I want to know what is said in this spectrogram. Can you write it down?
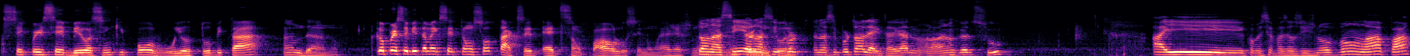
você percebeu assim que, pô, o YouTube tá andando? Porque eu percebi também que você tem um sotaque. Você é de São Paulo, você não é? A gente não, Então, eu nasci, não eu, nasci em né? Porto, eu nasci em Porto Alegre, tá ligado? Lá no Rio Grande do Sul. Aí comecei a fazer os vídeos novão lá, pá.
